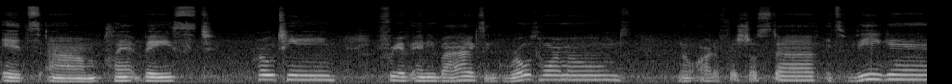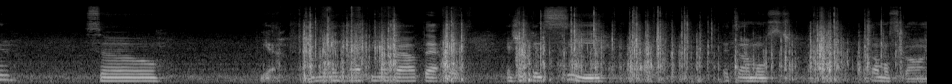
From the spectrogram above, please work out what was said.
It's um, plant-based protein, free of antibiotics and growth hormones. No artificial stuff. It's vegan. So yeah, I'm really happy about that. But as you can see, it's almost, it's almost gone.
